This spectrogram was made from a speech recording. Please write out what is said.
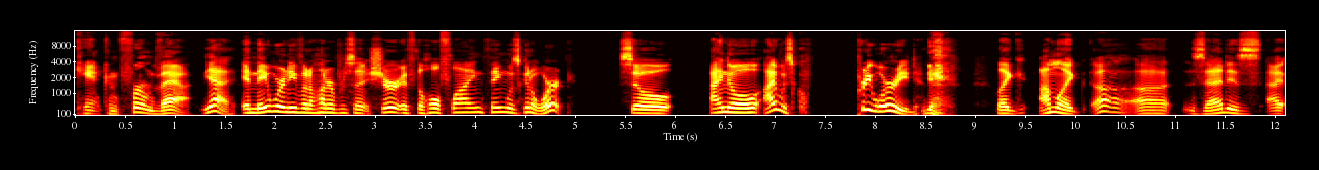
can't confirm that. Yeah, and they weren't even 100% sure if the whole flying thing was going to work. So I know I was qu- pretty worried. Yeah. Like, I'm like, uh, uh, Zedd is, I,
